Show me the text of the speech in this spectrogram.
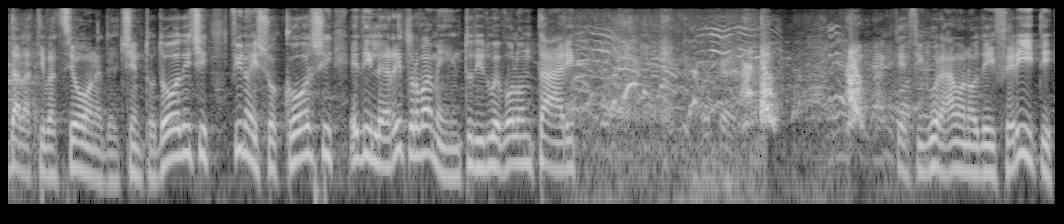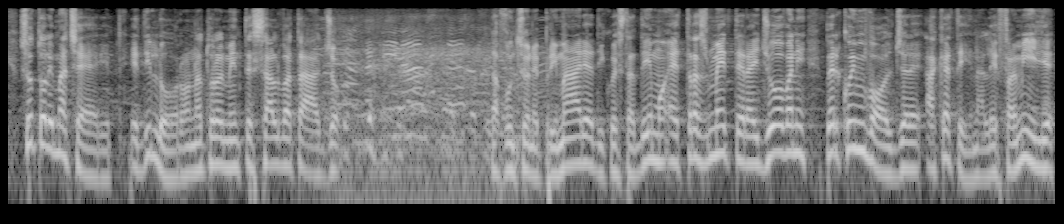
dall'attivazione del 112 fino ai soccorsi ed il ritrovamento di due volontari che figuravano dei feriti sotto le macerie e di loro naturalmente salvataggio. La funzione primaria di questa demo è trasmettere ai giovani per coinvolgere a catena le famiglie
